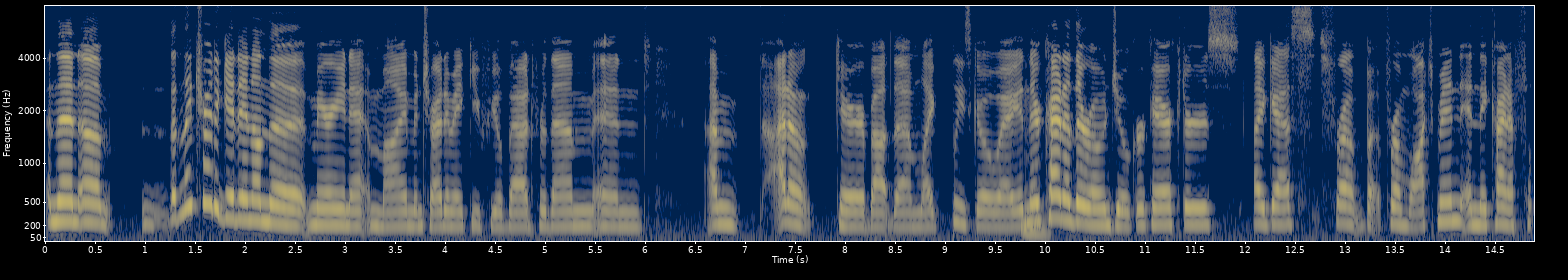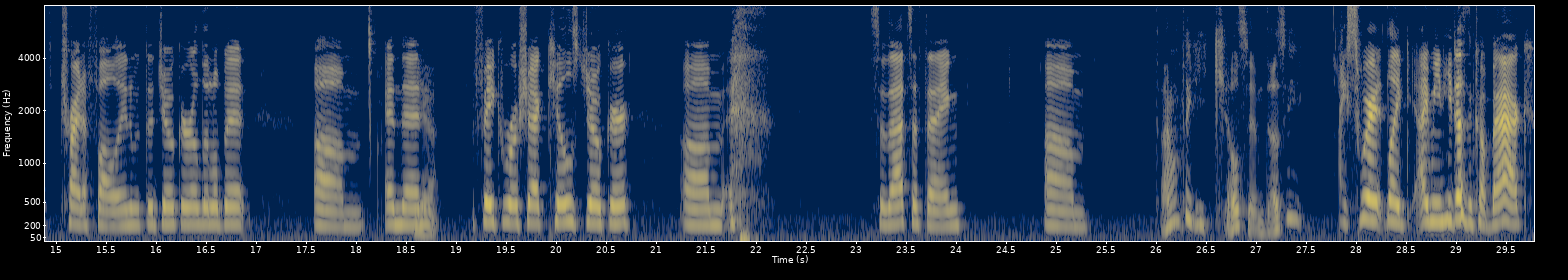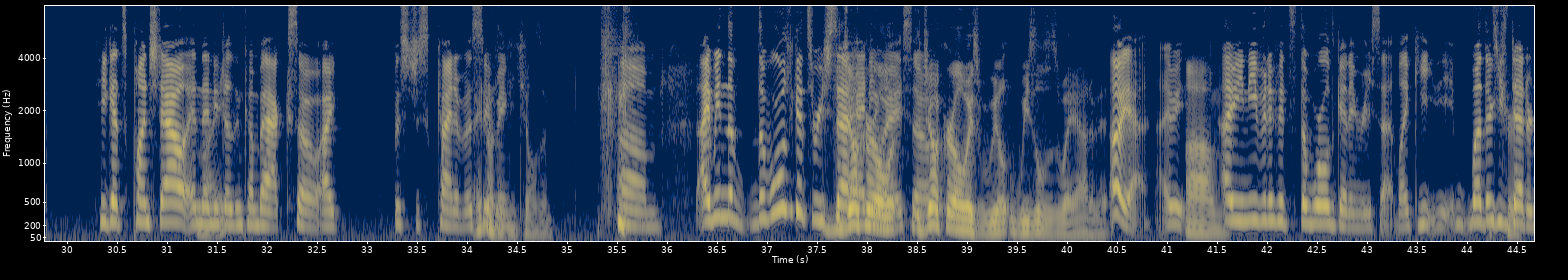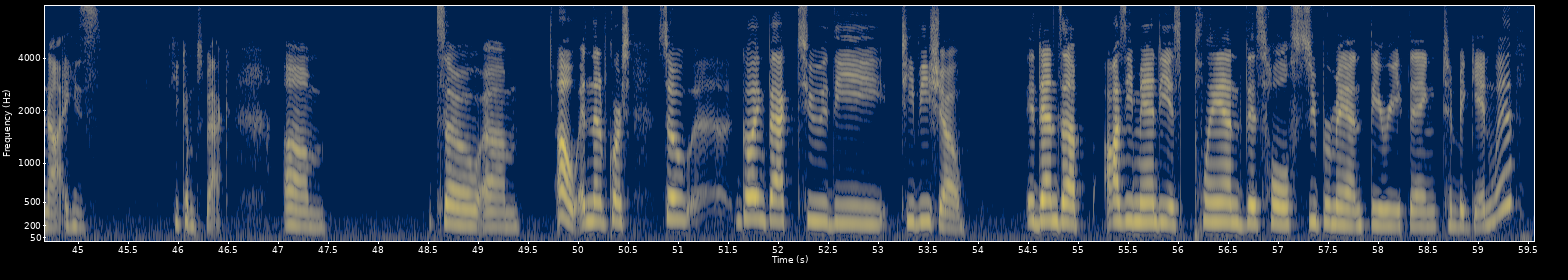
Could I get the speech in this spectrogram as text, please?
and then um then they try to get in on the marionette and mime and try to make you feel bad for them and I'm I don't care about them like please go away and Hmm. they're kind of their own joker characters I guess from but from Watchmen and they kind of f- try to fall in with the joker a little bit um and then Yeah. fake Rorschach kills Joker um so that's a thing um I don't think he kills him, does he? I swear, like, I mean, he doesn't come back. He gets punched out and then he doesn't come back. So I was just kind of I don't think he kills him. um, I mean, the the world gets The reset Joker, anyway. al- So the Joker always weasels his way out of it. oh yeah, I mean, Um, I mean, even if it's the world getting reset, like he, whether he's true. dead or not, he's he comes back. Um, so um, oh, and then of course, so uh, going back to the TV show, it ends up Ozymandias planned this whole Superman theory thing to begin with.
